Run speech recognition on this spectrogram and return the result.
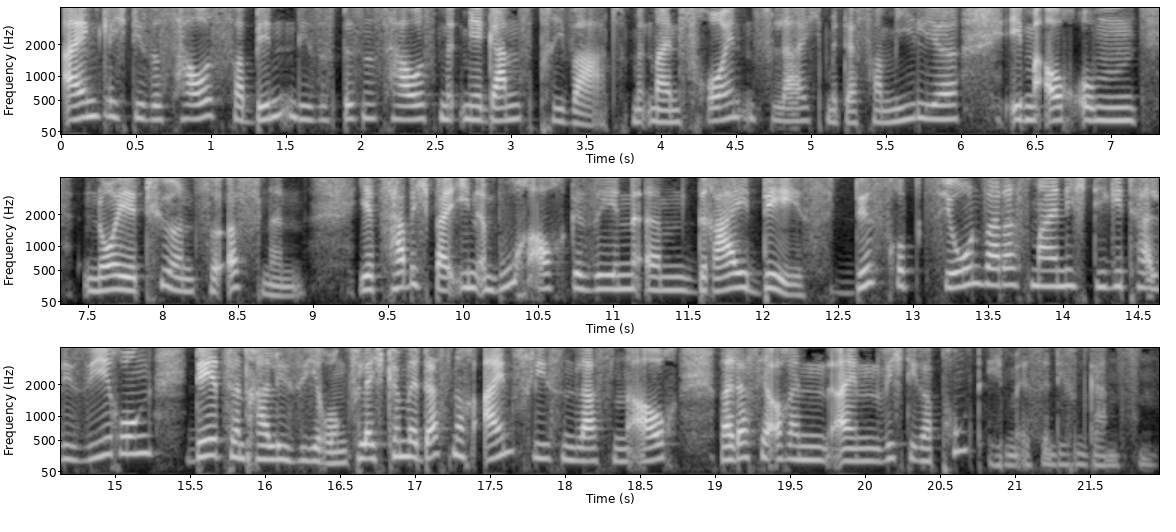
eigentlich dieses Haus verbinden, dieses Businesshaus mit mir ganz privat, mit meinen Freunden vielleicht, mit der Familie, eben auch um neue Türen zu öffnen. Jetzt habe ich bei Ihnen im Buch auch gesehen ähm, drei Ds. Disruption war das, meine ich, Digitalisierung, Dezentralisierung. Vielleicht können wir das noch einfließen lassen auch, weil das ja auch ein, ein wichtiger Punkt eben ist in diesem Ganzen.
